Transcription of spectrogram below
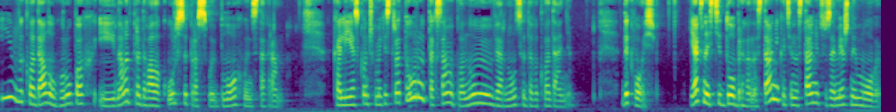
і выкладала ў групах і нават прадавала курсы пра свой блог у нстаграм калі я скончу магістратуру таксама планую вярнуцца да выкладання дык вось як знайсці добрага настаўніка ці настаўніцу замежнай мовы?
